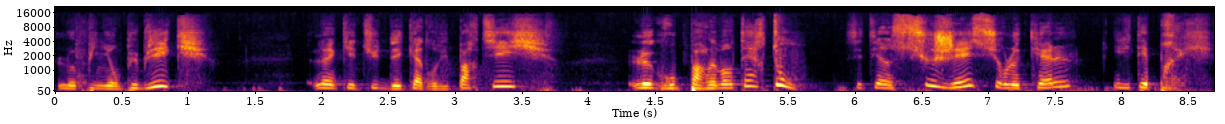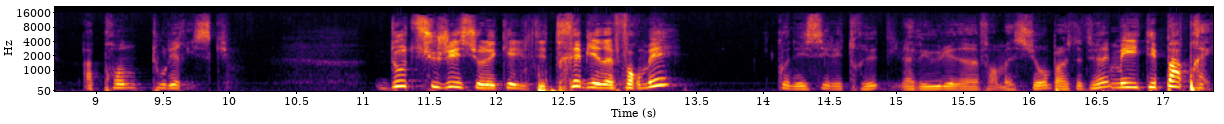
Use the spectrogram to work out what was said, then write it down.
L'opinion publique, l'inquiétude des cadres du parti, le groupe parlementaire, tout. C'était un sujet sur lequel il était prêt à prendre tous les risques. D'autres sujets sur lesquels il était très bien informé, il connaissait les trucs, il avait eu les informations, mais il n'était pas prêt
